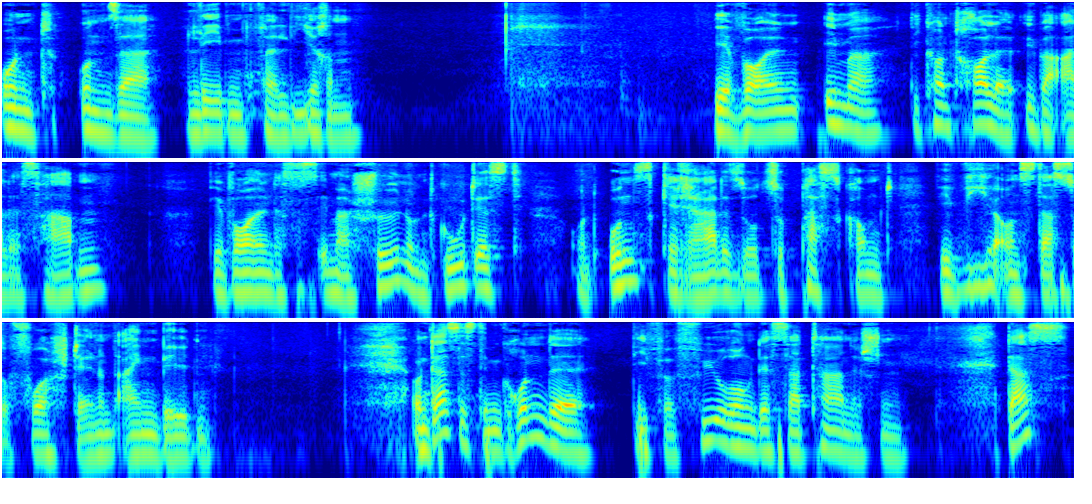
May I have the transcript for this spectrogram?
und unser Leben verlieren. Wir wollen immer die Kontrolle über alles haben. Wir wollen, dass es immer schön und gut ist und uns gerade so zu Pass kommt, wie wir uns das so vorstellen und einbilden. Und das ist im Grunde die Verführung des Satanischen. Das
